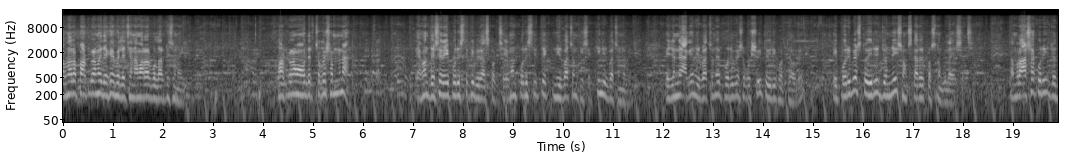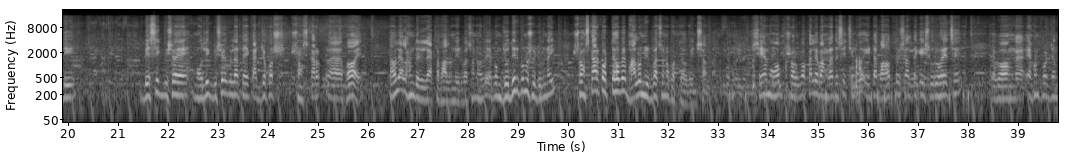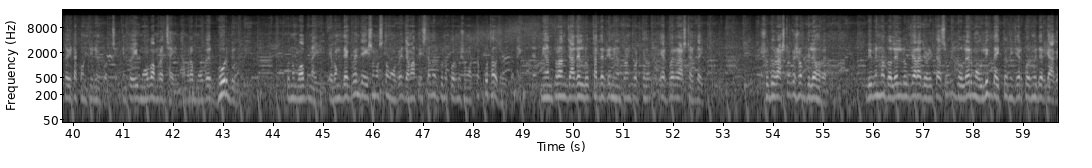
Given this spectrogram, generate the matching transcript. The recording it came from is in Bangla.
আপনারা পাটগ্রামে দেখে ফেলেছেন, আমার আর বলার কিছু নাই। পাটগ্রাম আমাদের চোখের সামনে না? এখন দেশের এই পরিস্থিতি বিরাজ করছে। এমন পরিস্থিতিতে নির্বাচন কিসে কি নির্বাচন হবে? এই জন্য আগে নির্বাচনের পরিবেশ অবশ্যই তৈরি করতে হবে। এই পরিবেশ তৈরির জন্যই সংস্কারের প্রশ্নগুলো এসেছে। আমরা আশা করি যদি বেসিক বিষয়ে, মৌলিক বিষয়গুলোতে কার্যকর সংস্কার হয় তাহলে আলহামদুলিল্লাহ একটা ভালো নির্বাচন হবে এবং যদির কোনো সুযোগ নাই, সংস্কার করতে হবে, ভালো নির্বাচনও করতে হবে ইনশাল্লাহ সে মব সর্বকালে বাংলাদেশে ছিল, এটা বাহাত্তর সাল থেকেই শুরু হয়েছে এবং এখন পর্যন্ত এটা কন্টিনিউ করছে। কিন্তু এই মব আমরা চাই না, আমরা মবের ঘোর বিরোধী। কোনো মব নাই। এবং দেখবেন যে এই সমস্ত মবে জামাত ইসলামের কোনো কর্মী সমর্থক কোথাও জড়িত নাই। নিয়ন্ত্রণ, যাদের লোক তাদেরকে নিয়ন্ত্রণ করতে হবে, এরপরে রাষ্ট্রের দায়িত্ব। শুধু রাষ্ট্রকে সব দিলে হবে না। বিভিন্ন দলের লোক যারা জড়িত আছে ওই দলের মৌলিক দায়িত্ব নিজের কর্মীদেরকে আগে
